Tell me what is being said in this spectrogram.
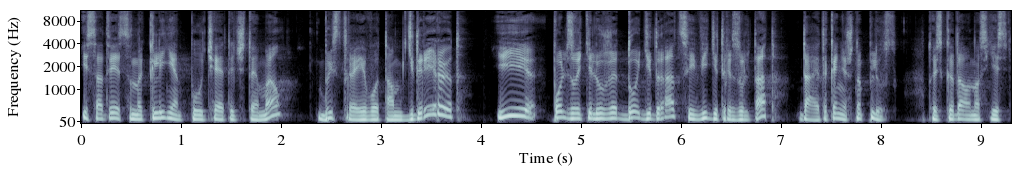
и, соответственно, клиент получает HTML, быстро его там гидрирует, и пользователь уже до гидрации видит результат. Да, это, конечно, плюс. То есть, когда у нас есть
